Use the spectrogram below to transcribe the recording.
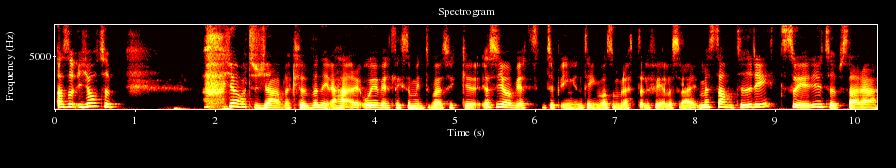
Alltså jag typ... Jag har varit så jävla kluven i det här och jag vet liksom inte vad jag tycker. Alltså jag vet typ ingenting vad som är rätt eller fel och sådär. Men samtidigt så är det ju typ så här.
